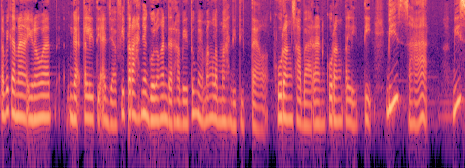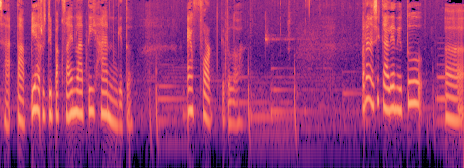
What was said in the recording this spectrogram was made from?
tapi karena you know what nggak teliti aja fitrahnya golongan darah B itu memang lemah di detail. Kurang sabaran kurang teliti. Bisa bisa tapi harus dipaksain latihan gitu. Effort gitu loh. Pernah gak sih kalian itu uh,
